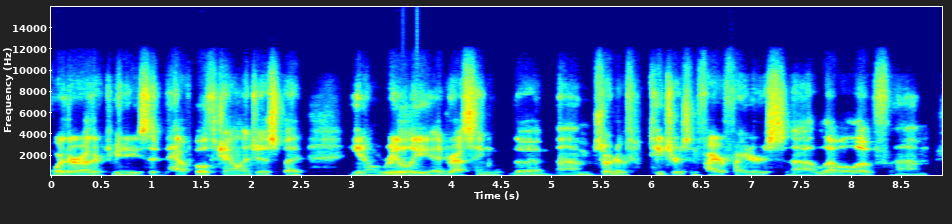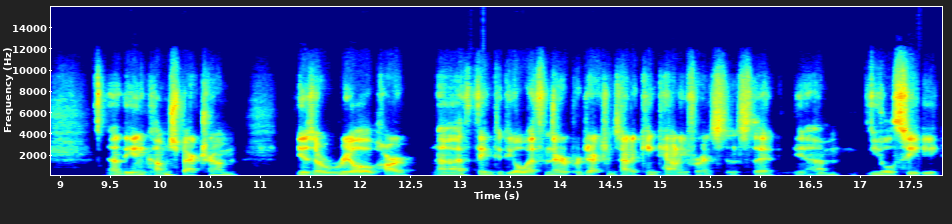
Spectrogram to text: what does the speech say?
or there are other communities that have both challenges, but you know, really addressing the sort of teachers and firefighters uh, level of uh, the income spectrum is a real hard uh, thing to deal with. And there are projections out of King County, for instance, that um, you'll see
